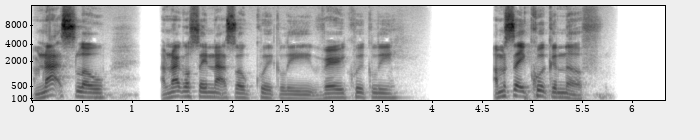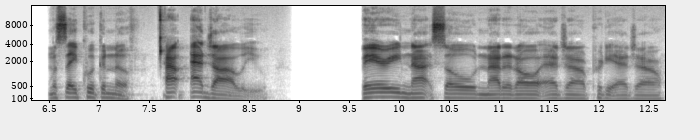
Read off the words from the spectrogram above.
I'm not slow. I'm not gonna say not so quickly. Very quickly. I'm gonna say quick enough. I'm gonna say quick enough. How agile are you? Very not so, not at all agile, pretty agile.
